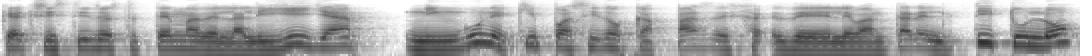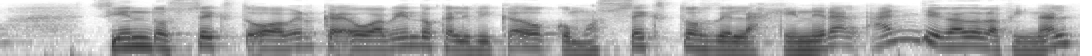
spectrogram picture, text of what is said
que ha existido este tema de la liguilla, ningún equipo ha sido capaz de levantar el título siendo sexto o, haber, o habiendo calificado como sextos de la general. Han llegado a la final,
